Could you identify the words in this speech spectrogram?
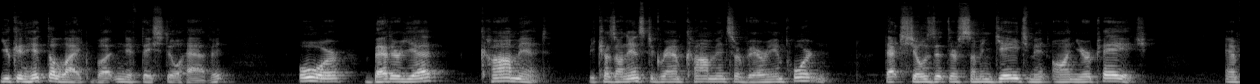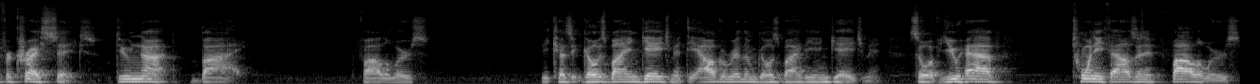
You can hit the like button if they still have it, or better yet, comment because on Instagram, comments are very important. That shows that there's some engagement on your page. And for Christ's sakes, do not buy followers because it goes by engagement. The algorithm goes by the engagement. So if you have 20,000 followers,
